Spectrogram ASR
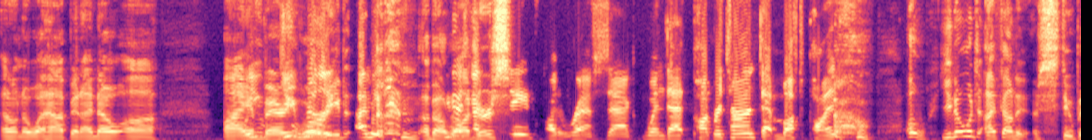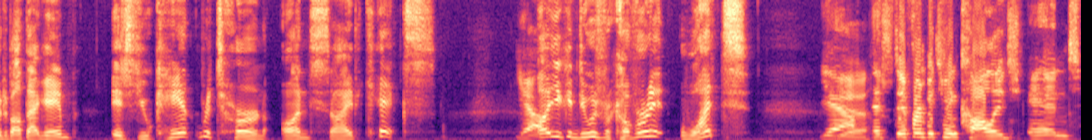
I don't know what happened. I know uh I Well, am you- very you really- worried I mean, about you guys got saved by the refs, Zach, when that punt returned, that muffed punt. Oh, you know what I found it stupid about that game? Is you can't return onside kicks. Yeah, All you can do is recover it? What? yeah, Yeah. it's different between college and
